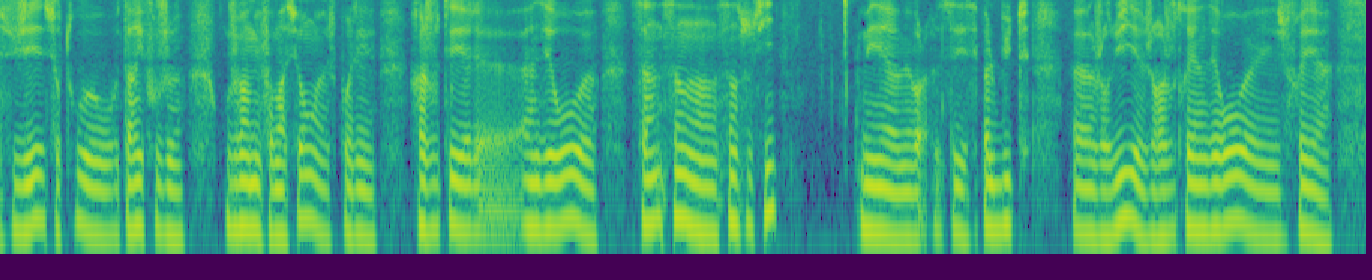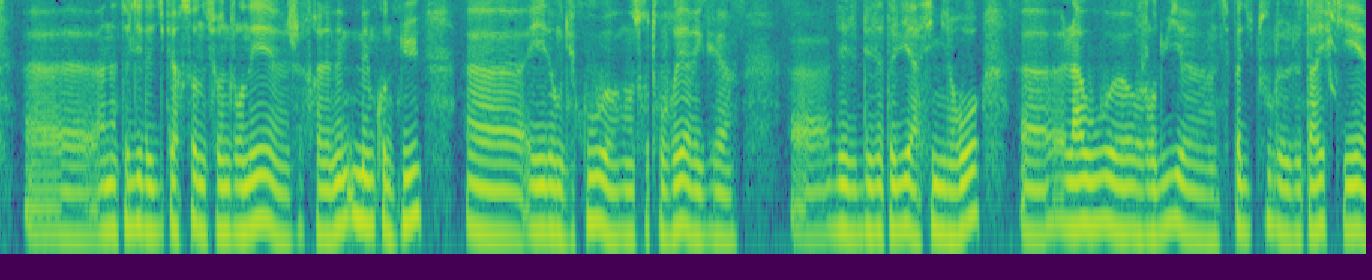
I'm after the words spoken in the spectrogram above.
sujet, surtout au tarif où je, où je vends mes formations, euh, je pourrais rajouter un zéro sans, sans, sans, souci. Mais, euh, voilà, c'est pas le but. Aujourd'hui, je rajouterai un zéro et je ferai un atelier de 10 personnes sur une journée, je ferai le même, même contenu. et donc du coup, on se retrouverait avec euh, des, ateliers à 6000 euros, euh, là où euh, aujourd'hui c'est pas du tout le, tarif qui est,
